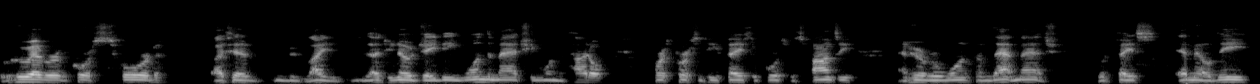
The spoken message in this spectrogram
whoever, of course, scored I said, like as you know, JD won the match. He won the title. The first person he faced, of course, was Fonzie, and whoever won from that match would face MLD,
